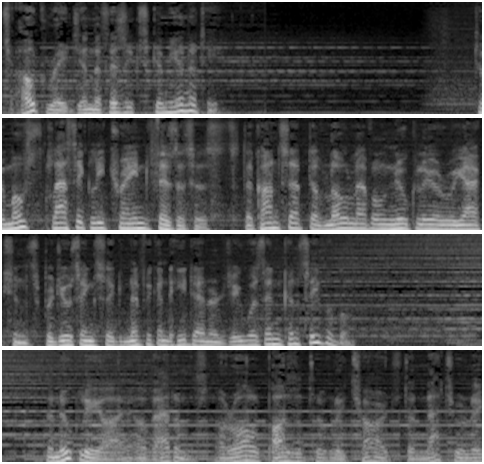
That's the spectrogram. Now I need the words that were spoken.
much outrage in the physics community. To most classically trained physicists, the concept of low-level nuclear reactions producing significant heat energy was inconceivable. The nuclei of atoms are all positively charged and naturally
